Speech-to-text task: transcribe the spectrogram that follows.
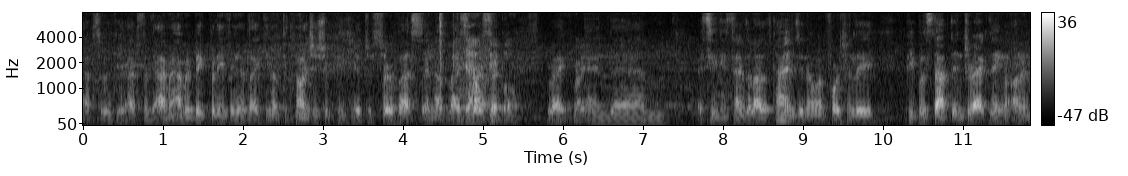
Absolutely, absolutely. I'm, I'm a big believer that like you know technology should be here to serve us and not vice versa. people. Right. Right. And um, I see these times a lot of times. You know, unfortunately, people stopped interacting on an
